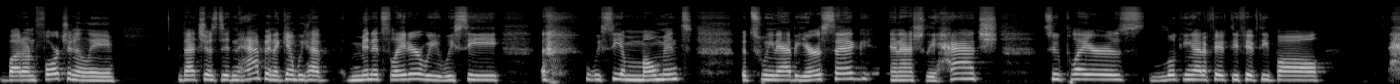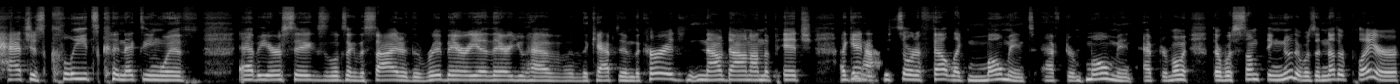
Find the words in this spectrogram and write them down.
but unfortunately, that just didn't happen. Again, we have minutes later, we we see we see a moment between Abby Erceg and Ashley Hatch, two players looking at a 50-50 ball Hatch's cleats connecting with Abby Erceg's. It looks like the side or the rib area there. You have uh, the captain of the courage now down on the pitch. Again, yeah. it just sort of felt like moment after moment after moment. There was something new. There was another player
